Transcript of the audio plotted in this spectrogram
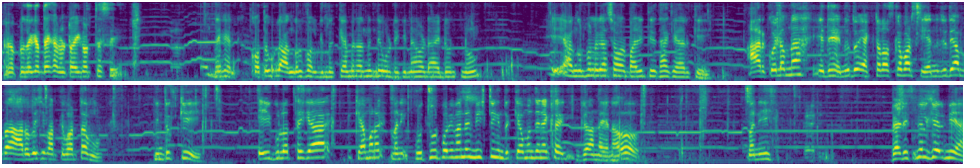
আমি আপনাদেরকে দেখানো ট্রাই করতেছি। দেখেন, কতগুলো আঙ্গুল ফল কিন্তু ক্যামেরার মধ্যে ওঠে কিনা, ওটা আই ডোন্ট নো এই আঙ্গুল ফলের গাছ আমার বাড়িতে থাকে আর কি। আর কইলাম না এ দেখেন তো একটা লস্কা বাড়ছি এনে যদি আমরা আরও বেশি বাড়তে পারতাম। কিন্তু কি এইগুলোর থেকে কেমন মানে প্রচুর পরিমাণে মিষ্টি কিন্তু কেমন যেন একটা গ্রান হয় না ও। মানে ব্যাড স্মেল গের মিয়া?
